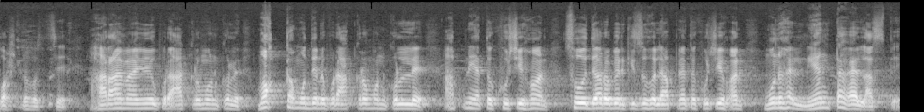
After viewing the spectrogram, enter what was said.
কষ্ট হচ্ছে। হারাম আইনের উপর আক্রমণ করলে মক্কা মদিনের উপর আক্রমণ করলে আপনি এত খুশি হন, সৌদি আরবের কিছু হলে আপনি এত খুশি হন, মনে হয় ন্যাংটা হয়ে লাসবে।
